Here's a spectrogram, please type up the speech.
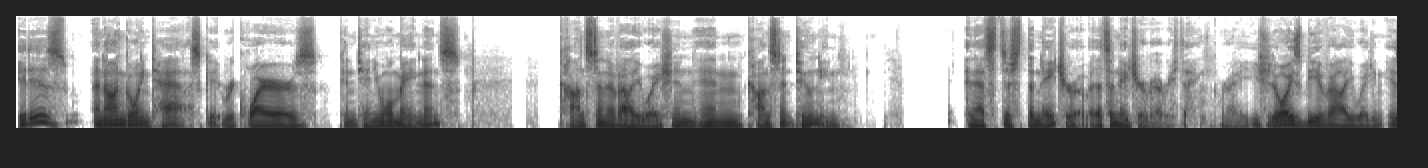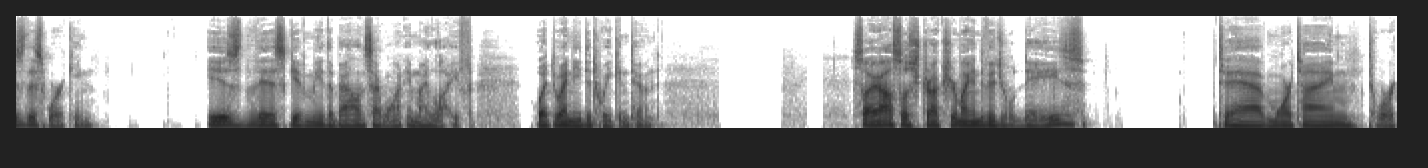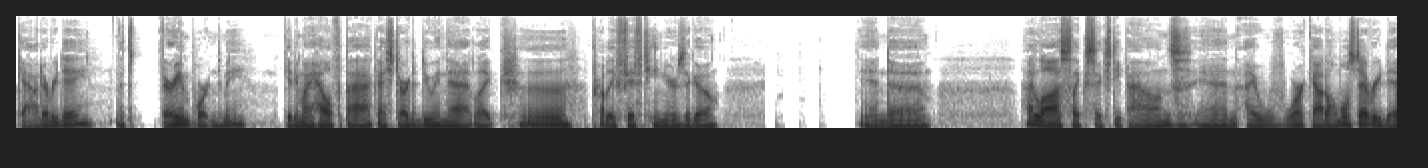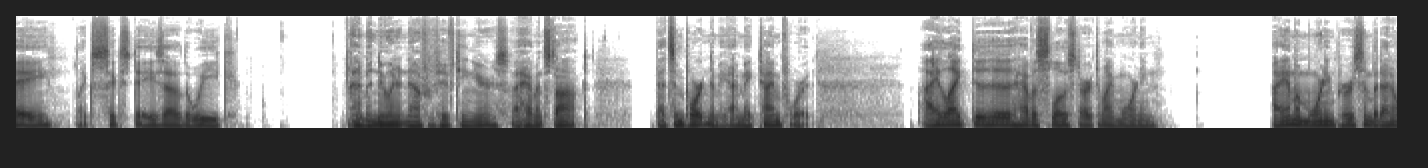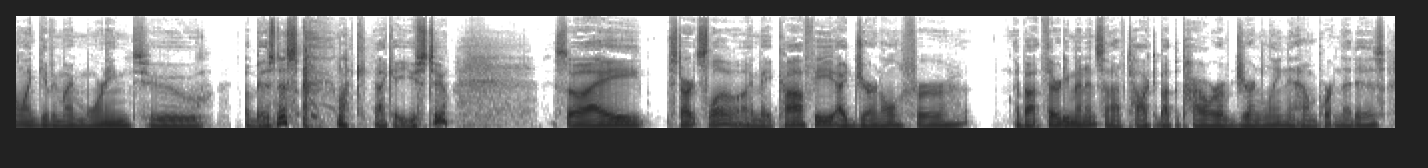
it is an ongoing task. It requires continual maintenance, constant evaluation, and constant tuning. And that's just the nature of it. That's the nature of everything, right? You should always be evaluating is this working? Is this giving me the balance I want in my life? What do I need to tweak and tune? So I also structure my individual days to have more time to work out every day. That's very important to me. Getting my health back. I started doing that like uh, probably 15 years ago. And uh, I lost like 60 pounds and I work out almost every day, like six days out of the week. And I've been doing it now for 15 years. I haven't stopped. That's important to me. I make time for it. I like to have a slow start to my morning. I am a morning person, but I don't like giving my morning to a business like like I used to. So I start slow. I make coffee, I journal for about 30 minutes and I've talked about the power of journaling and how important that is.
